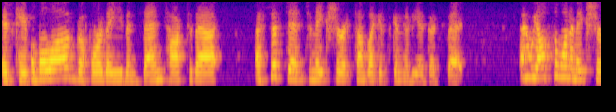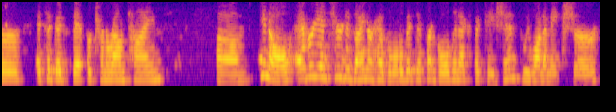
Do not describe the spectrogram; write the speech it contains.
is capable of before they even then talk to that assistant to make sure it sounds like it's going to be a good fit. And we also want to make sure it's a good fit for turnaround times um, you know, every interior designer has a little bit different goals and expectations. We want to make sure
